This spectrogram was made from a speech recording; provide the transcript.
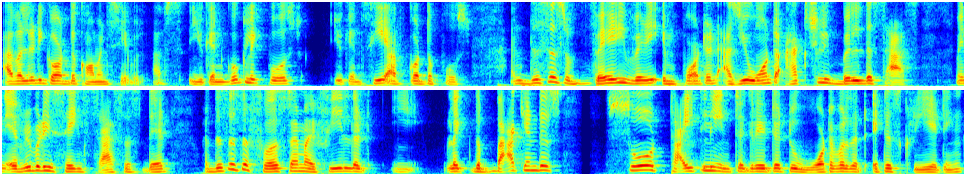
I've already got the comments table. I've, you can go click post. You can see I've got the post. And this is very, very important as you want to actually build a SaaS. I mean, everybody is saying SaaS is dead. But this is the first time I feel that like the backend is so tightly integrated to whatever that it is creating.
